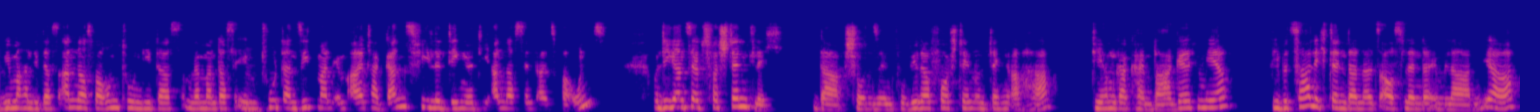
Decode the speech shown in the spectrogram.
wie machen die das anders, warum tun die das? Und wenn man das eben mhm. tut, dann sieht man im Alltag ganz viele Dinge, die anders sind als bei uns und die ganz selbstverständlich da schon sind, wo wir davor stehen und denken, aha, die haben gar kein Bargeld mehr. Wie bezahle ich denn dann als Ausländer im Laden? Ja,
